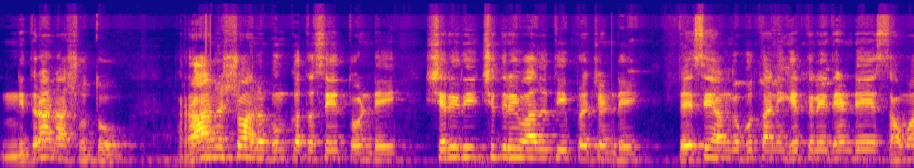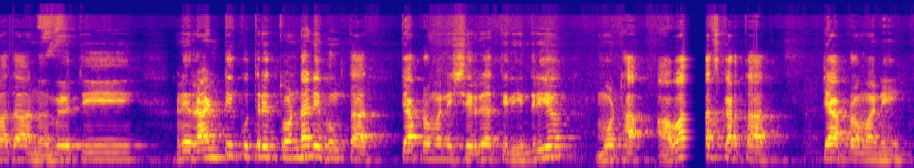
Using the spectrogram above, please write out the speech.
निद्रानाश होतो. रान श्वान भुंकतसे तोंडे शरीरी छिद्रे वाजती प्रचंडे. तैसे अंगभूतानी घेतले धेंडे संवादा न मिळती. आणि रानटी कुत्रे तोंडाने भुंकतात त्याप्रमाणे शरीरातील इंद्रिय मोठा आवाज करतात. त्याप्रमाणे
